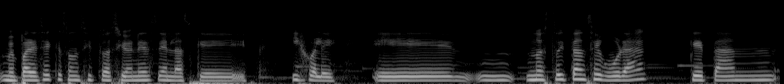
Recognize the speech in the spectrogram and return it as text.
me parece que son situaciones en las que, híjole, no estoy tan segura que tan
